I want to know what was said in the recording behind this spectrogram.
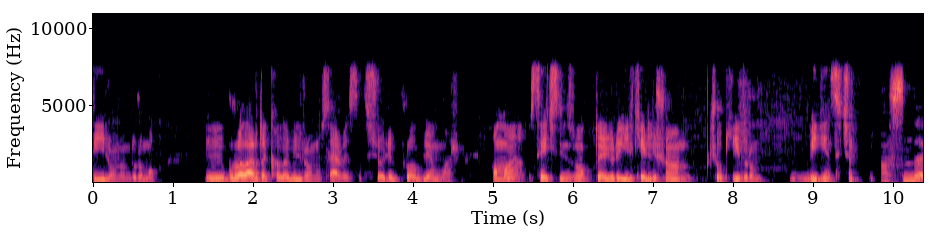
değil onun durumu. E, buralarda kalabilir onun serbest atışı. Öyle bir problem var. Ama seçtiğiniz noktaya göre ilk 50 şu an çok iyi durum Wiggins için. Aslında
